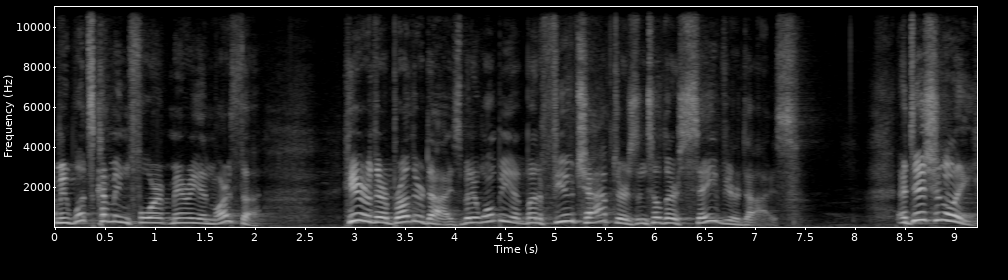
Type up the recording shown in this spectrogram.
I mean, what's coming for Mary and Martha? Here, their brother dies, but it won't be but a few chapters until their Savior dies. Additionally,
